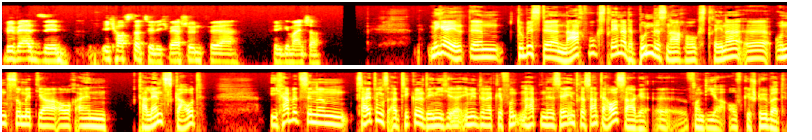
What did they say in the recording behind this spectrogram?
Wir werden sehen. Ich hoffe es natürlich. Wäre schön für, für die Gemeinschaft. Michael, ähm, du bist der Nachwuchstrainer, der Bundesnachwuchstrainer äh, und somit ja auch ein Talentscout. Ich habe jetzt in einem Zeitungsartikel, den ich äh, im Internet gefunden habe, eine sehr interessante Aussage äh, von dir aufgestöbert.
